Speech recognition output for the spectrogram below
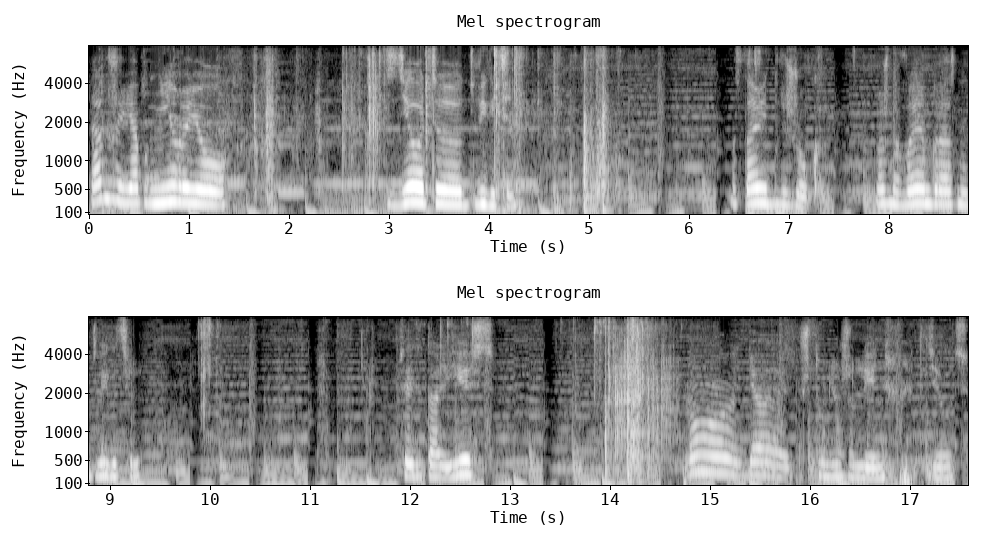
Также я планирую сделать э, двигатель поставить движок. Нужно V-образный двигатель. Все детали есть. Но я что мне уже лень это делать.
